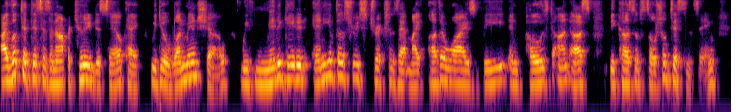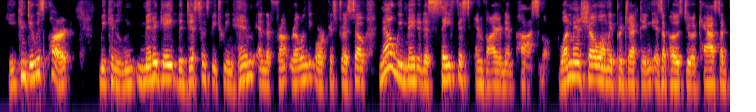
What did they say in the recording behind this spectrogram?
I looked at this as an opportunity to say, okay, we do a one man show. We've mitigated any of those restrictions that might otherwise be imposed on us because of social distancing. He can do his part. We can mitigate the distance between him and the front row in the orchestra. So now we made it a safest environment possible. One man show only projecting as opposed to a cast of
